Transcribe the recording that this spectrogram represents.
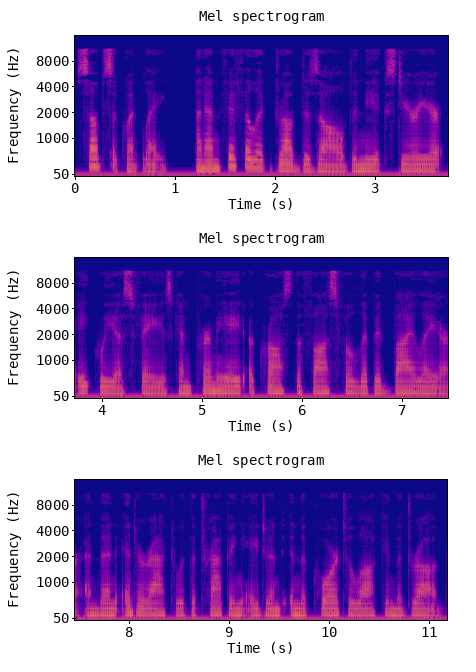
Subsequently, an amphiphilic drug dissolved in the exterior aqueous phase can permeate across the phospholipid bilayer and then interact with the trapping agent in the core to lock in the drug.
